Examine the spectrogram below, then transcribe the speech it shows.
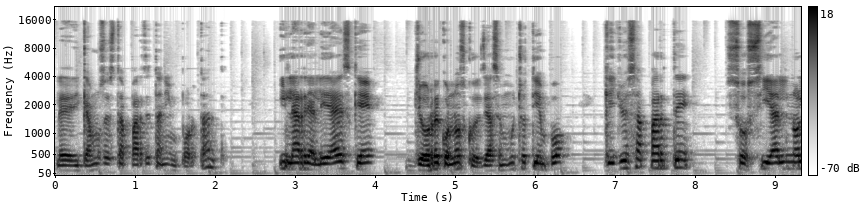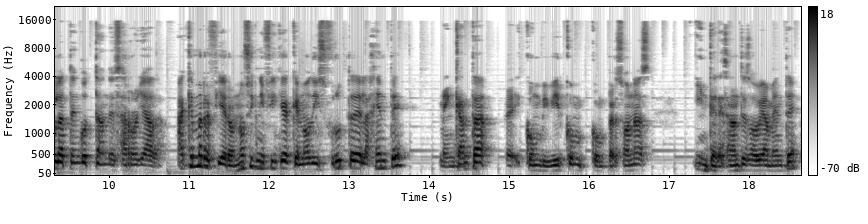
le dedicamos a esta parte tan importante? Y la realidad es que yo reconozco desde hace mucho tiempo que yo esa parte social no la tengo tan desarrollada. ¿A qué me refiero? No significa que no disfrute de la gente. Me encanta eh, convivir con, con personas interesantes, obviamente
